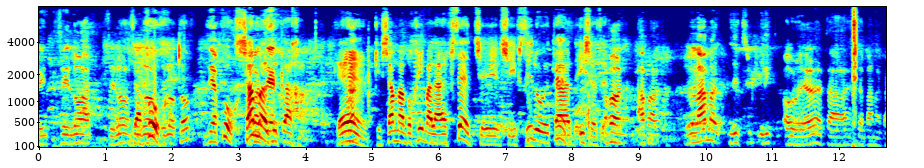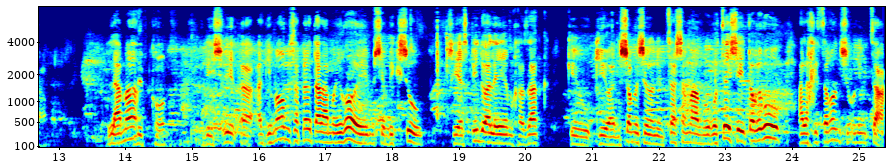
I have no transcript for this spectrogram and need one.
וזה לא, זה לא, זה לא- הפוך. זה לא טוב? זה הפוך. שמה זה ככה. כן, כי שמה בוכים על ההפסד שהפסידו את כן, האיש הזה. אבל, אבל למה להתעורר את הבן אדם? למה? לבכות? בשביל, הגימור מספרת על המוירואים שביקשו שיספידו עליהם חזק כי, הוא, כי הנשומר שלו נמצא שם והוא רוצה שיתעוררו על החיסרון שהוא נמצא.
